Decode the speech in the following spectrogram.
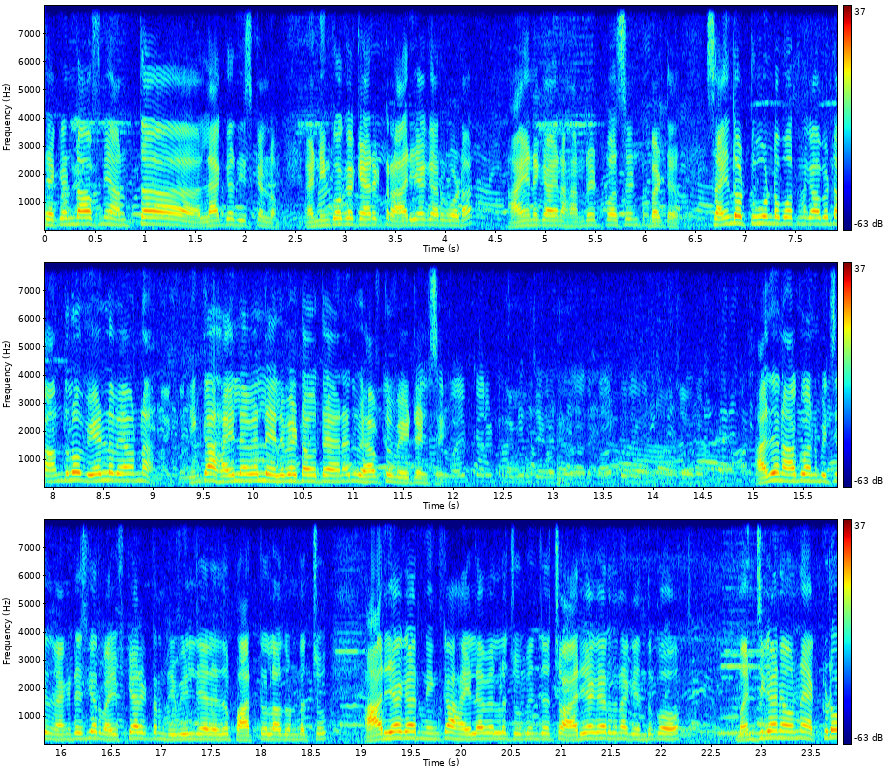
సెకండ్ హాఫ్ని అంత ల్యాగ్గా తీసుకెళ్ళడం. అండ్ ఇంకొక క్యారెక్టర్ ఆర్య గారు కూడా ఆయనకి ఆయన హండ్రెడ్ పర్సెంట్ బట్ సైన్తో టూ ఉండబోతుంది కాబట్టి అందులో వీళ్ళు ఏమన్నా ఇంకా హై లెవెల్లో ఎలివేట్ అవుతాయి అనేది we have to wait and see అదే నాకు అనిపించింది. వెంకటేష్ గారు వైఫ్ క్యారెక్టర్ని రివీల్ చేయలేదు. పార్ట్ టూలో అది ఉండొచ్చు. ఆర్య గారిని ఇంకా హై లెవెల్లో చూపించవచ్చు ఆర్య గారిది నాకు ఎందుకో మంచిగానే ఉన్నా ఎక్కడో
